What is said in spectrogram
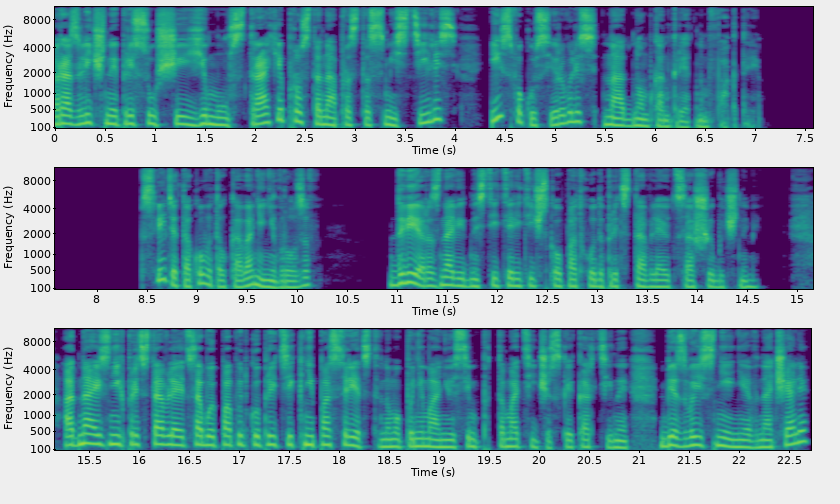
различные присущие ему страхи просто-напросто сместились и сфокусировались на одном конкретном факторе. В свете такого толкования неврозов две разновидности теоретического подхода представляются ошибочными. Одна из них представляет собой попытку прийти к непосредственному пониманию симптоматической картины без выяснения в начале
